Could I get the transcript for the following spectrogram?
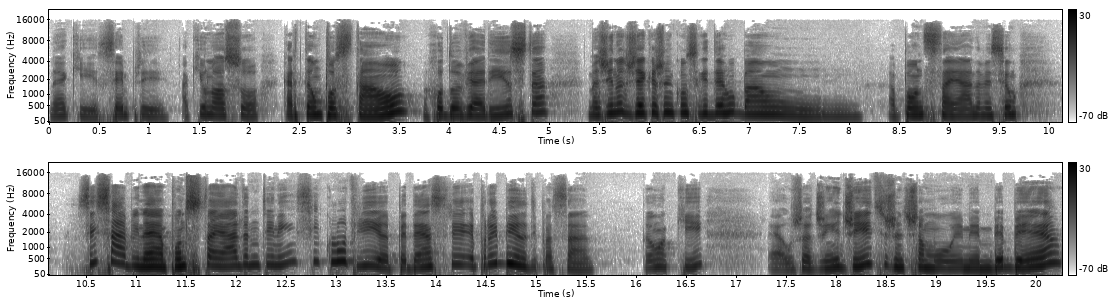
né, que sempre aqui o nosso cartão postal, rodoviarista. Imagina o dia que a gente conseguir derrubar um, a ponte estaiada, vai ser um. Vocês sabem, né? A ponte estaiada não tem nem ciclovia, pedestre é proibido de passar. Então aqui é, o Jardim Edith, a gente chamou MMBB,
